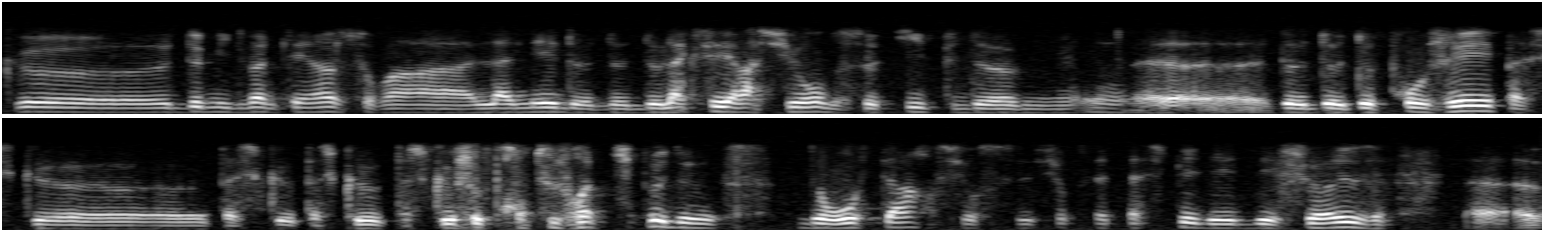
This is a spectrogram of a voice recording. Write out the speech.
que 2021 sera l'année de l'accélération de ce type de, de, de, projet parce que parce que parce que parce que je prends toujours un petit peu de, de retard sur, sur cet aspect des, des choses. Euh,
